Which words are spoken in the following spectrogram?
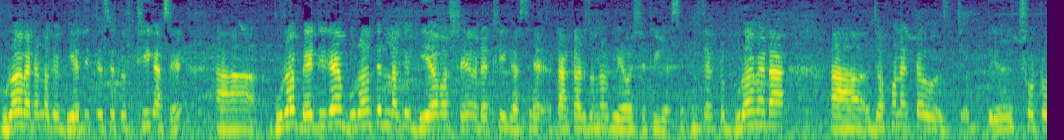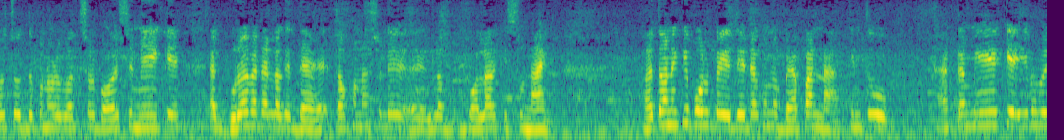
বুড়া বেটার লগে বিয়ে দিতেছে, তো ঠিক আছে। বুড়া বেডিরে বুড়াদের লগে বিয়ে বসে ওটা ঠিক আছে টাকার জন্য বিয়ে বসে ঠিক আছে। কিন্তু একটা বুড়া বেটা যখন একটা ছোট চোদ্দ পনেরো বছর বয়সে মেয়েকে এক বুড়া বেটার লগে দেয়, তখন আসলে এগুলো বলার কিছু নাই। হয়তো অনেকে বলবে যে এটা কোনো ব্যাপার না, কিন্তু একটা মেয়েকে এইভাবে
